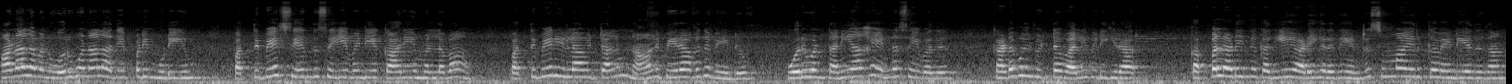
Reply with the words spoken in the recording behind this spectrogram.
ஆனால் அவன் ஒருவனால் அது எப்படி முடியும்? பத்து பேர் சேர்ந்து செய்ய வேண்டிய காரியம் அல்லவா? பத்து பேர் இல்லாவிட்டாலும் நாலு பேராவது வேண்டும். ஒருவன் தனியாக என்ன செய்வது? கடவுள் விட்ட வழி விடுகிறார். கப்பல் அடைந்த கதியை அடைகிறது என்று சும்மா இருக்க வேண்டியதுதான்.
